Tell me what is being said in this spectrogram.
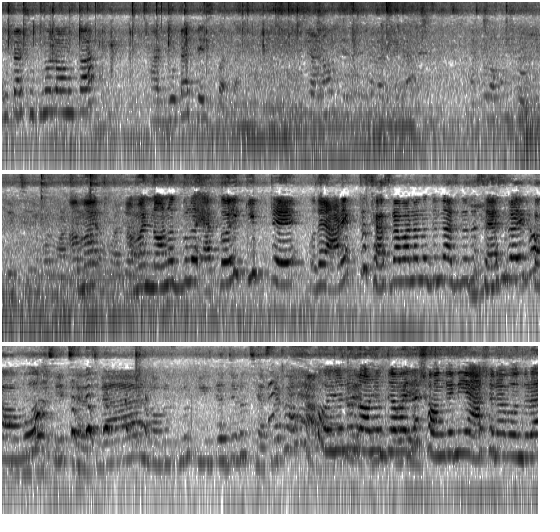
গোটা শুকনো লঙ্কা আর গোটা তেজপাতা। আমার আমার ননদগুলো এতই কিপটে ওদের আরেকটু ছ্যাঁচড়া বানানোর জন্য আজকে তো ছ্যাঁচড়াই খাওয়াবো। ওই জন্য ননদ জামাইটা সঙ্গে নিয়ে আসে না বন্ধুরা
